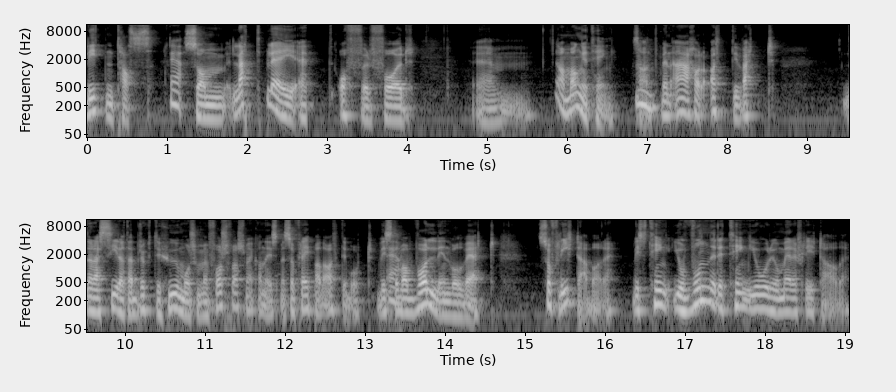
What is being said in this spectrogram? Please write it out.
liten tass Ja. som lett ble et offer for um, ja, mange ting. Sant? Men jeg har alltid vært Når jeg sier at jeg brukte humor som en forsvarsmekanisme, så fleipa jeg det alltid bort. Hvis Ja. det var vold involvert, så flirte jeg bare. Ting, jo vondere ting gjorde, jo mer flirte jeg av det.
